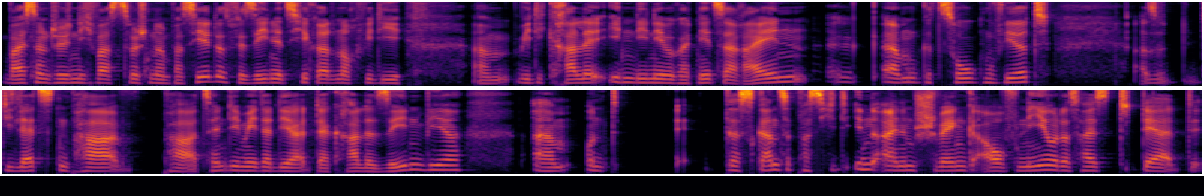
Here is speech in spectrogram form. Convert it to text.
weiß natürlich nicht, was zwischendrin passiert ist. Wir sehen jetzt hier gerade noch, wie die, ähm, wie die Kralle in die Nebukadnezar rein äh, ähm, gezogen wird. Also die letzten paar, paar Zentimeter der, der Kralle sehen wir. Ähm, und das Ganze passiert in einem Schwenk auf Neo. Das heißt, der, der,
